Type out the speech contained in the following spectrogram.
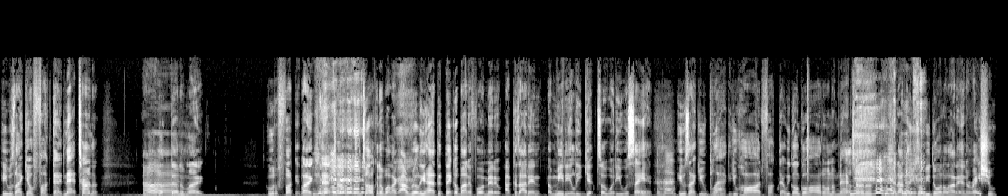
he was like yo fuck that nat turner and I looked at him like who the fuck it like Nat Turner? What you talking about? Like I really had to think about it for a minute because I didn't immediately get to what he was saying. Uh-huh. He was like, "You black, you hard, fuck that. We gonna go hard on him, Nat Turner." and I know you're gonna be doing a lot of interracial.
